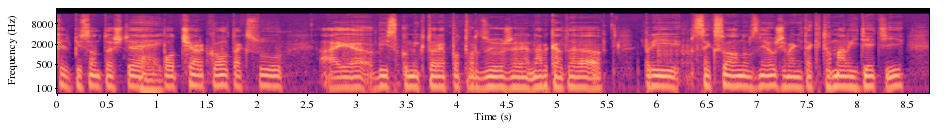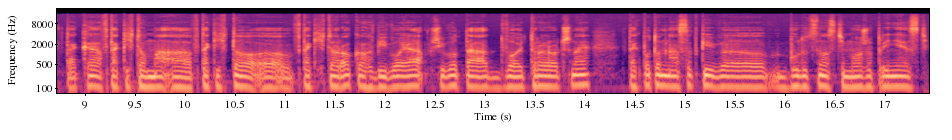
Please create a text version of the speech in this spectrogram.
Keď by som to ešte Hej. podčiarkol, tak sú aj výskumy, ktoré potvrdzujú, že napríklad e, pri sexuálnom zneužívaní takýchto malých detí, tak e, v takýchto, e, v takýchto, v takýchto rokoch vývoja života dvoj, trojročné, tak potom následky v budúcnosti môžu priniesť,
